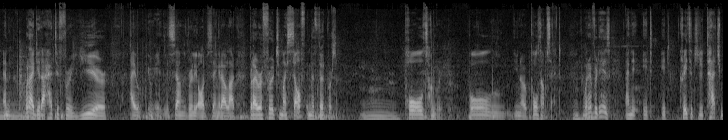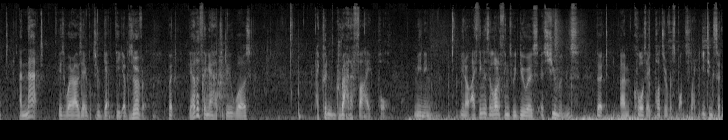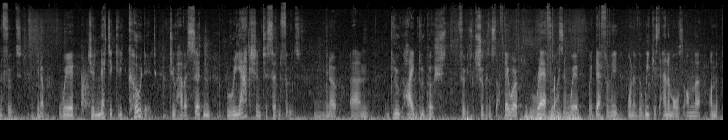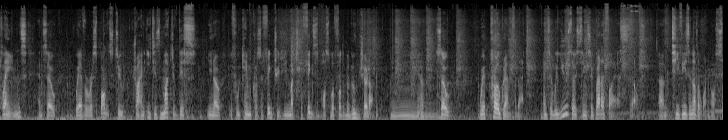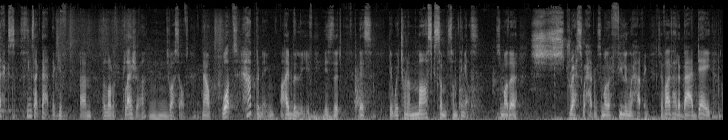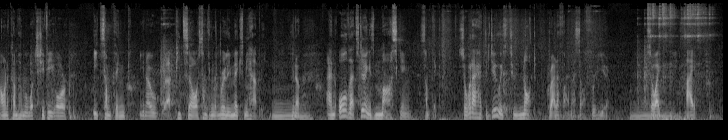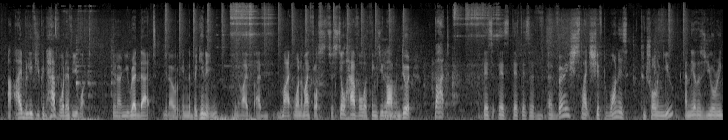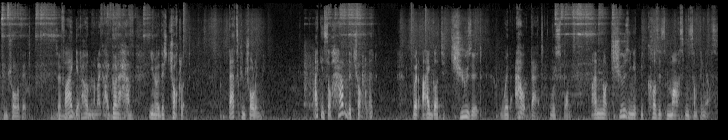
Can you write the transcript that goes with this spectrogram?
And what I did, I had to for a year. I, it, it sounds really odd saying it out loud, but I referred to myself in the third person. Paul's hungry. Paul, you know, Paul's upset. Whatever it is, and it, it, it created a detachment. And that is where I was able to get the observer. But the other thing I had to do was I couldn't gratify Paul. Meaning, you know, I think there's a lot of things we do as, as humans that um, cause a positive response, like eating certain foods. You know, we're genetically coded to have a certain reaction to certain foods. You know, um, glu- high glucose foods, sugars and stuff. They were rare for us, and we're, we're definitely one of the weakest animals on the on the plains. And so we have a response to try and eat as much of this. You know, if we came across a fig tree, to eat as much of the figs as possible before the baboon showed up. You know, so we're programmed for that, and so we use those things to gratify ourselves. Um, TV is another one, or sex, things like that that give um, a lot of pleasure to ourselves. Now, what's happening, I believe, is that there's that we're trying to mask some something else, some other stress we're having, some other feeling we're having. So if I've had a bad day, I want to come home and watch TV or eat something, you know, uh, pizza or something that really makes me happy, you know. And all that's doing is masking something. So what I had to do is to not gratify myself for a year. So I, I, I- I believe you can have whatever you want. You know, and you read that, you know, in the beginning. You know, I've, I've my, one of my philosophies is still have all the things you love and do it, but there's there's there's, there's a, a very slight shift. One is controlling you, and the other is you're in control of it. So if I get home and I'm like, I gotta have, you know, this chocolate, that's controlling me. I can still have the chocolate, but I got to choose it without that response. I'm not choosing it because it's masking something else.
